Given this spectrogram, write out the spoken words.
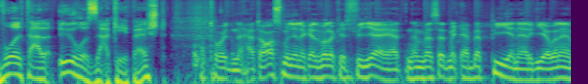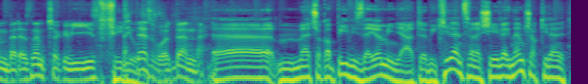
voltál ő hozzá képest, Hát hogy ne? Hát ha azt mondja neked valaki, hogy figyelj, hát nem veszed meg, ebbe pi energia van ember, ez nem csak víz. Figyú. Hát ez volt benne. Ö, mert csak a pívízzel jön mindjárt többi. 90-es évek nem csak 9,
